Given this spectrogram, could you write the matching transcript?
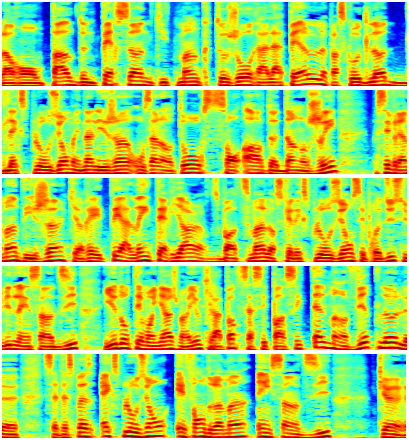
Alors, on parle d'une personne qui te manque toujours à l'appel, parce qu'au-delà de l'explosion, maintenant, les gens aux alentours sont hors de danger. C'est vraiment des gens qui auraient été à l'intérieur du bâtiment lorsque l'explosion s'est produite, suivi de l'incendie. Il y a d'autres témoignages, Mario, qui rapportent que ça s'est passé tellement vite, là, le, cette espèce d'explosion, effondrement, incendie, que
